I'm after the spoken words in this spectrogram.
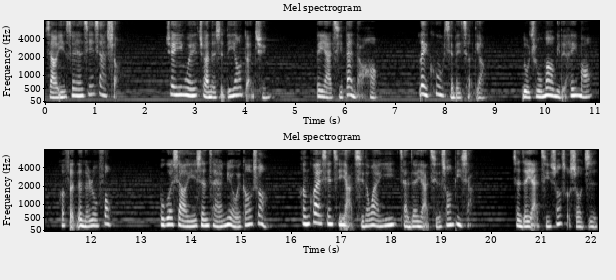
小姨虽然先下手，却因为穿的是低腰短裙，被雅琪绊倒后，内裤先被扯掉，露出茂密的黑毛和粉嫩的肉缝。不过小姨身材略为高壮，很快掀起雅琪的外衣，缠在雅琪的双臂上，趁着雅琪双手受制，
